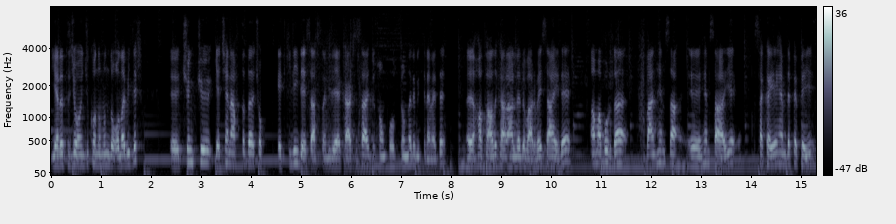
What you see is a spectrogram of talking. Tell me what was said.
yaratıcı oyuncu konumunda olabilir. E, çünkü geçen hafta da çok etkiliydi esasında Villa'ya karşı. Sadece son pozisyonları bitiremedi. E, hatalı kararları var vesaire. Ama burada ben hem sağ, e, hem sahayı, Saka'yı hem de Pepe'yi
